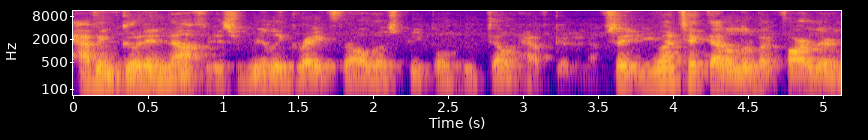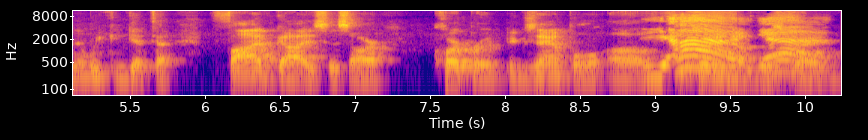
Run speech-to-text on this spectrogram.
having good enough is really great for all those people who don't have good enough. So you want to take that a little bit farther, and then we can get to five guys as our corporate example of yeah, yeah.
